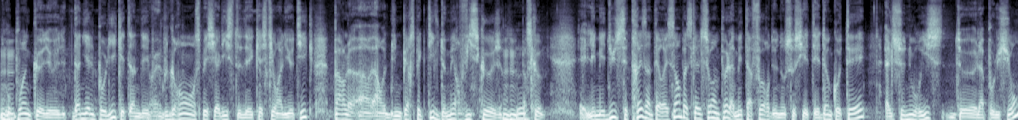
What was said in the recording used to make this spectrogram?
Au mhm. point que euh, Daniel Poli, qui est un des plus grands spécialistes des questions halieutiques, parle d'une perspective de mer visqueuse. Mhm. Parce que les méduses, c'est très intéressant parce qu'elles sont un peu la métaphore de nos sociétés. D'un côté, elles se nourrissent de la pollution,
